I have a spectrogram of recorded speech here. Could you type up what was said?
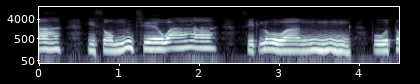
า ให้สมชื่อว่า สิทธิหลวงปู่โต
